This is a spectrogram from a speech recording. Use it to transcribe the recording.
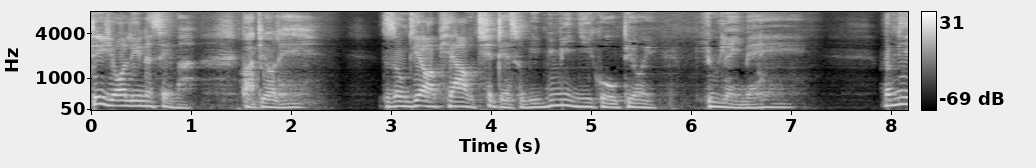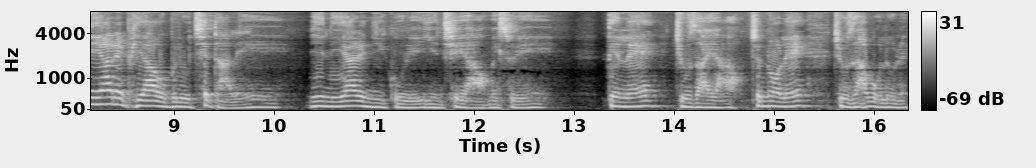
တိရော420မှာ ဘာပြောလဲတစုံတယောက်ဖျားကိုချစ်တယ်ဆိုပြီးမိမိညီကိုပြောရင်လူလိမ်မယ်မမြင်ရတဲ့ဖျားကိုဘယ်လိုချစ်တာလဲမြင်နေရတဲ့ညီကိုတွေအရင်ချစ်အောင်မိတ်ဆွေသင်လည်းကြိုးစားရအောင်ကျွန်တော်လည်းကြိုးစားဖို့လိုတယ်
